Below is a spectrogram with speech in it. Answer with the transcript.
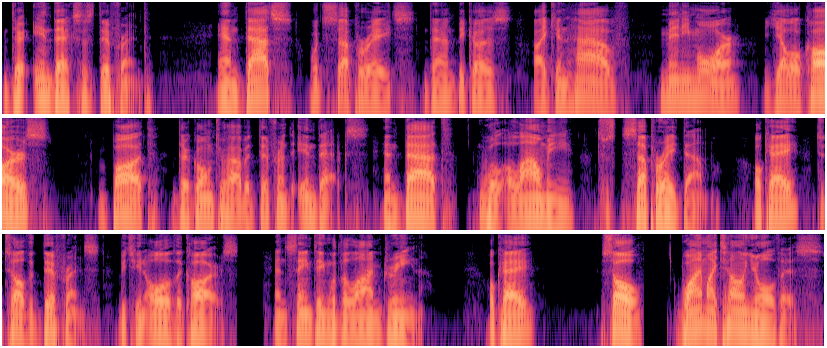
their index is different. And that's what separates them because I can have many more yellow cars, but they're going to have a different index. And that will allow me to separate them, okay? To tell the difference between all of the cars. And same thing with the lime green, okay? So, why am I telling you all this?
